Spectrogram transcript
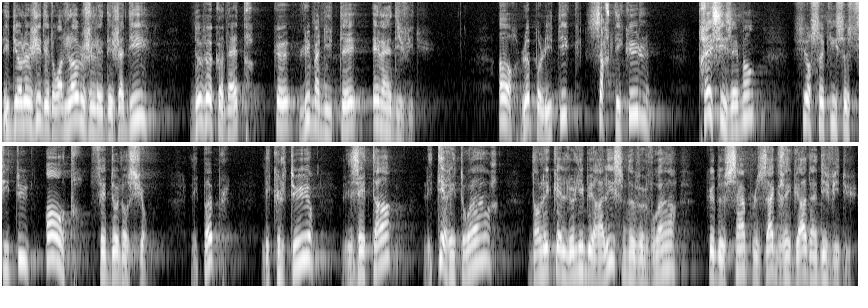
L'idéologie des droits de l'homme, je l'ai déjà dit, ne veut connaître que l'humanité et l'individu. Or, le politique s'articule précisément sur ce qui se situe entre ces deux notions, les peuples, les cultures, les États, les territoires, dans lesquels le libéralisme ne veut voir que de simples agrégats d'individus.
